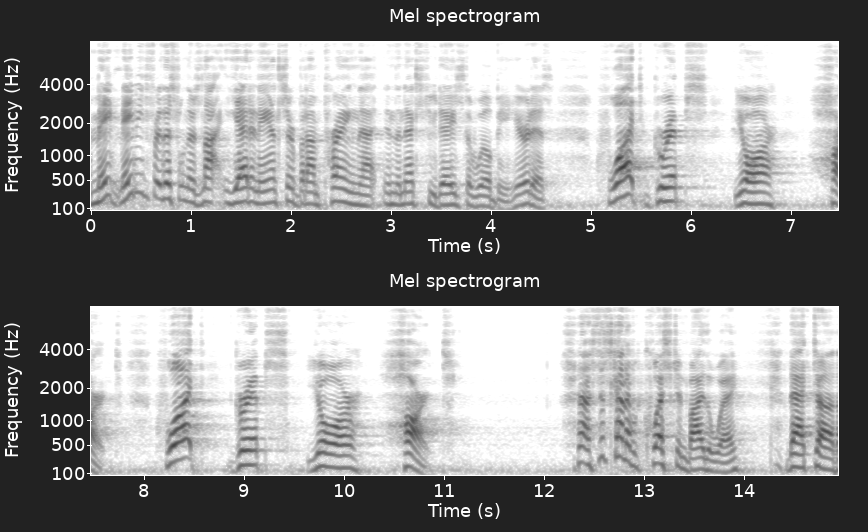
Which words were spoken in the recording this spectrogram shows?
Maybe for this one, there's not yet an answer, but I'm praying that in the next few days there will be. Here it is. What grips your heart? What grips your heart? Now, it's this kind of a question, by the way, that uh,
